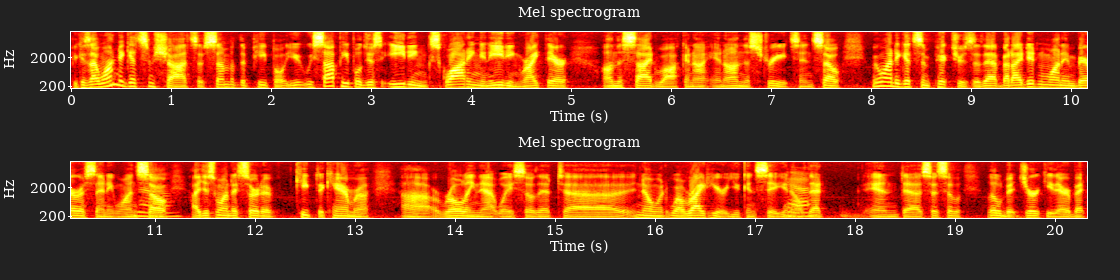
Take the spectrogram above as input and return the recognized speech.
because I wanted to get some shots of some of the people. You, we saw people just eating, squatting, and eating right there on the sidewalk and, on- and on the streets, and so we wanted to get some pictures of that. But I didn't want to embarrass anyone, so I just wanted to sort of keep the camera uh, rolling that way so that uh, no one, well, right here you can see, you know, that, and uh, so it's a little bit jerky there. But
